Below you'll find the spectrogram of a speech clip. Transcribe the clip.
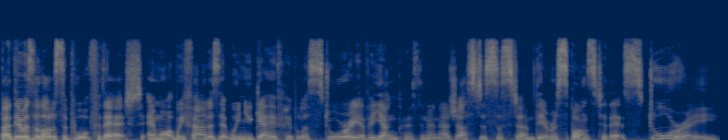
but there was a lot of support for that. And what we found is that when you gave people a story of a young person in our justice system, their response to that story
